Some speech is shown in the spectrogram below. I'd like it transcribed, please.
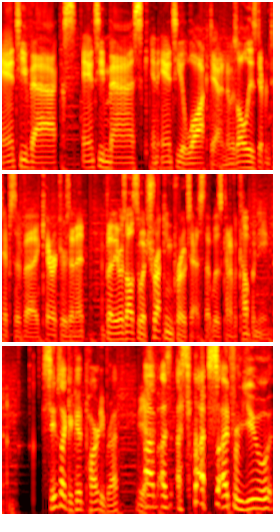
anti-vax, anti-mask, and anti-lockdown. And it was all these different types of uh, characters in it. But there was also a trucking protest that was kind of accompanying them. Seems like a good party, Brett. Yeah. Um, as, as- aside from you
